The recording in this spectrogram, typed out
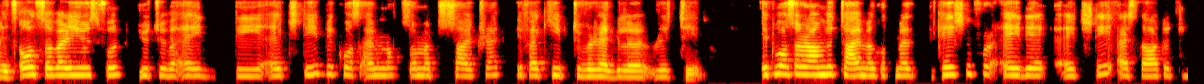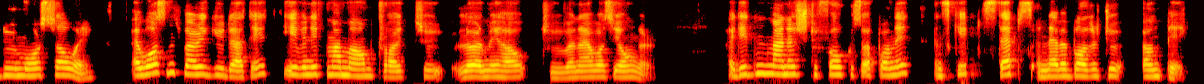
It's also very useful due to the ADHD because I'm not so much sidetracked if I keep to the regular routine. It was around the time I got medication for ADHD I started to do more sewing. I wasn't very good at it, even if my mom tried to learn me how to when I was younger. I didn't manage to focus up on it and skipped steps and never bothered to unpick.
